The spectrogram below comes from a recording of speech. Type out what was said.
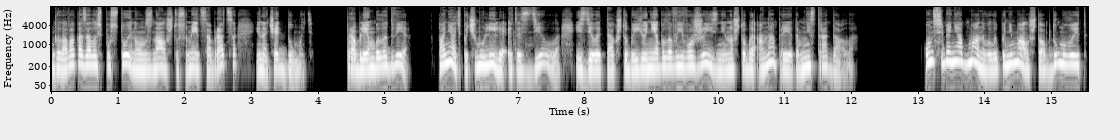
Голова казалась пустой, но он знал, что сумеет собраться и начать думать. Проблем было две понять, почему Лиля это сделала, и сделать так, чтобы ее не было в его жизни, но чтобы она при этом не страдала. Он себя не обманывал и понимал, что обдумывает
